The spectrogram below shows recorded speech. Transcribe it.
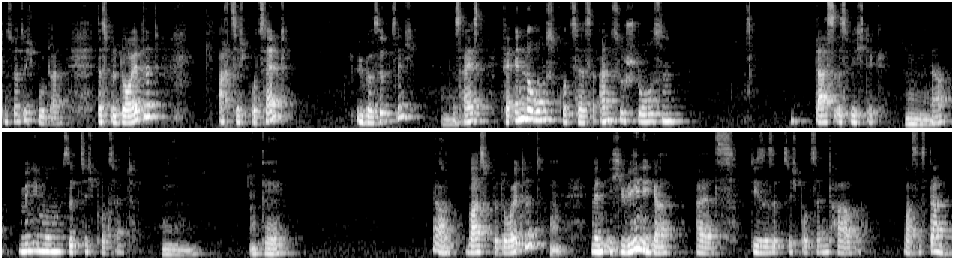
Das hört sich gut an. Das bedeutet 80 Prozent über 70. Das heißt, Veränderungsprozesse anzustoßen, das ist wichtig. Ja, Minimum 70 Prozent. Okay. Ja. Also, was bedeutet, wenn ich weniger als diese 70 Prozent habe, was ist dann?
